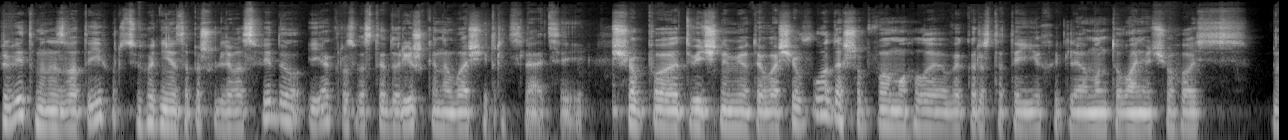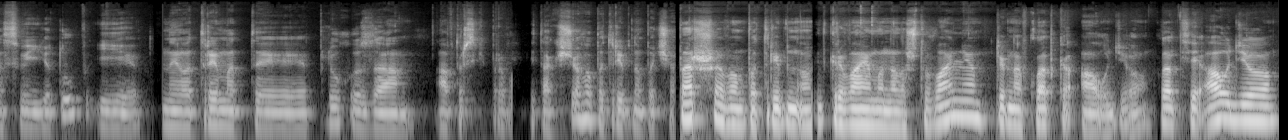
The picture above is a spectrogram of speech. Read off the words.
Привіт, мене звати Ігор. Сьогодні я запишу для вас відео, як розвести доріжки на вашій трансляції, щоб е, Twitch не м'ютив ваші вводи, щоб ви могли використати їх для монтування чогось на свій YouTube і не отримати плюху за авторські права. І так, з чого потрібно почати? Перше, вам потрібно відкриваємо налаштування. Потрібна вкладка аудіо. Вкладці аудіо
